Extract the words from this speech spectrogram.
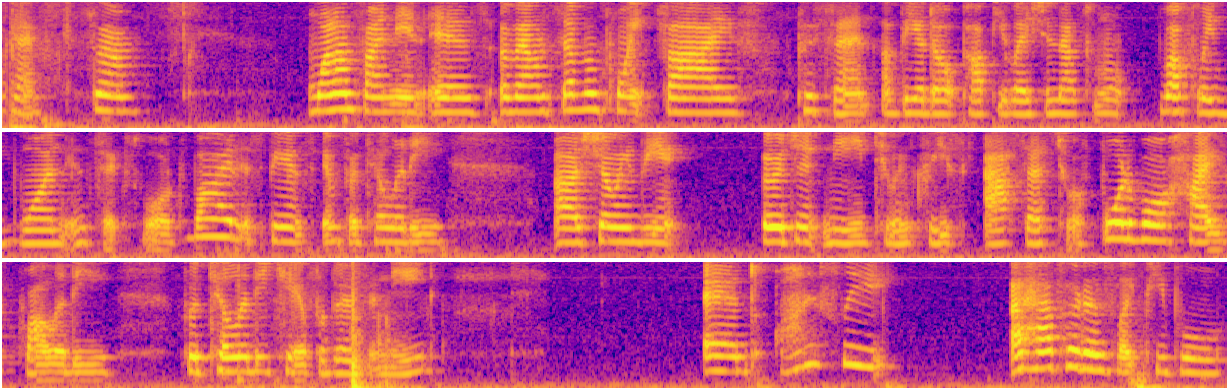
Okay, so what I'm finding is around 7.5% of the adult population, that's roughly 1 in 6 worldwide, experience infertility, uh, showing the urgent need to increase access to affordable, high quality fertility care for those in need. And honestly, I have heard of like people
